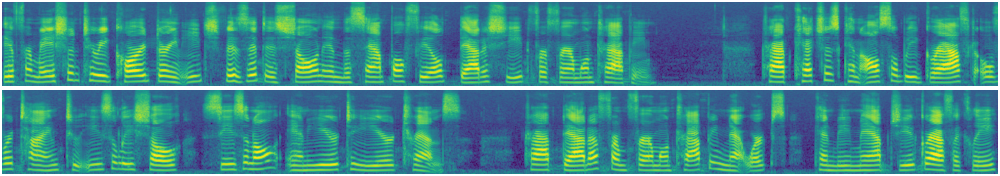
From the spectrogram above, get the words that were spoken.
Information to record during each visit is shown in the sample field data sheet for pheromone trapping. Trap catches can also be graphed over time to easily show seasonal and year-to-year -year trends. Trap data from pheromone trapping networks can be mapped geographically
